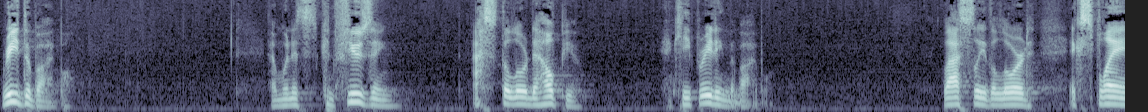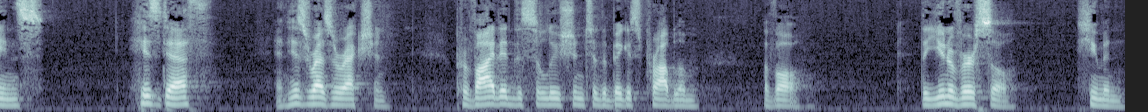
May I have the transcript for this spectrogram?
Read the Bible. And when it's confusing, ask the Lord to help you and keep reading the Bible. Lastly, the Lord explains his death and his resurrection provided the solution to the biggest problem of all the universal human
